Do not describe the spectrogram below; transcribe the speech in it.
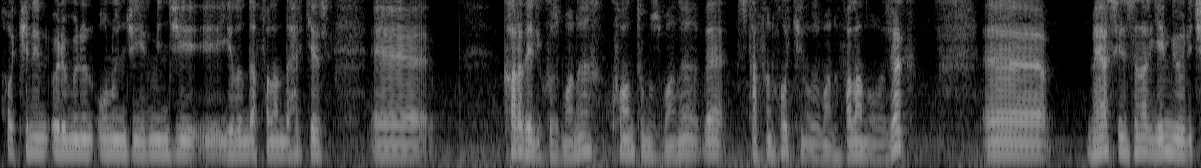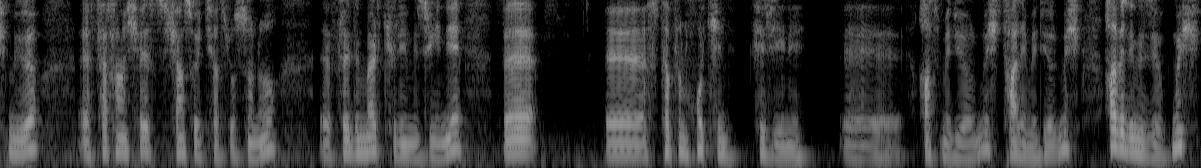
Hawking'in ölümünün 10. 20. yılında falan da herkes e, kara delik uzmanı, kuantum uzmanı ve Stephen Hawking uzmanı falan olacak. E, meğerse insanlar yemiyor, içmiyor. E, Ferhan Şensoy tiyatrosunu, e, Freddie Mercury müziğini ve e, Stephen Hawking fiziğini e, hatmediyormuş, talim ediyormuş. Haberimiz yokmuş.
